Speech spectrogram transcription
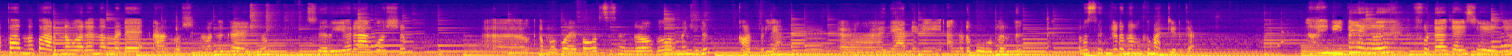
അപ്പൊ അമ്മ പറഞ്ഞ പോലെ നമ്മുടെ ആഘോഷങ്ങളൊക്കെ കഴിഞ്ഞു. ചെറിയൊരു ആഘോഷം അമ്മ പോയപ്പോ കുറച്ച് സങ്കടമൊക്കെ വന്നെങ്കിലും കുഴപ്പമില്ല. ഞാനിനി അങ്ങോട്ട് പോകുന്നുണ്ട്. അപ്പൊ സങ്കടം നമുക്ക് മാറ്റിയെടുക്കാം. ഇനിയിപ്പോ ഞങ്ങൾ ഫുഡൊക്കെ കഴിച്ചു കഴിഞ്ഞു.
